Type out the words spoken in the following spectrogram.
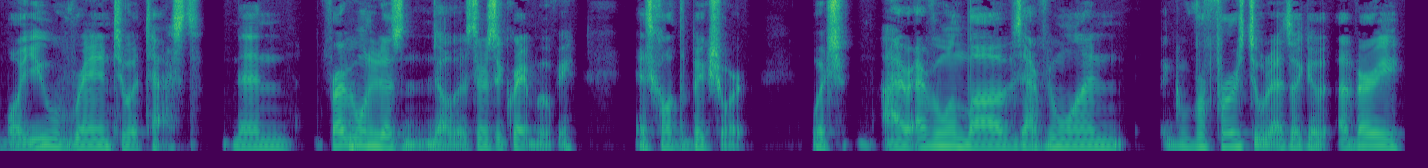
Well, you ran into a test. Then, for everyone who doesn't know this, there's a great movie. It's called The Big Short, which I, everyone loves. Everyone refers to it as like a, a very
